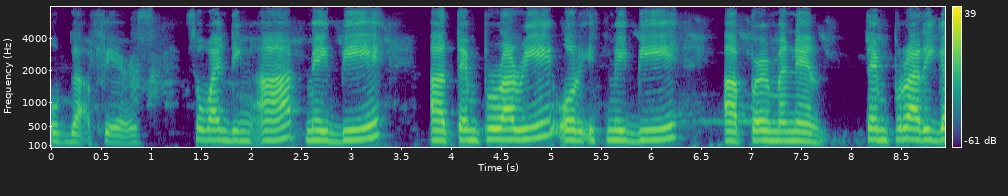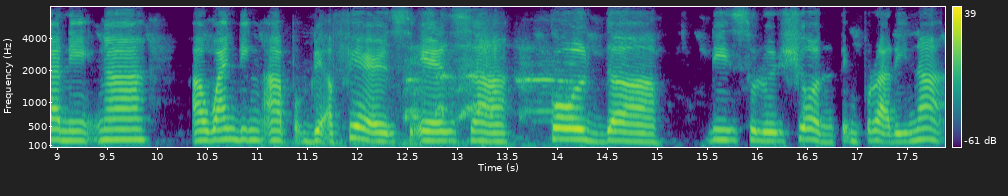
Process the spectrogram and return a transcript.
of the affairs. So winding up may be uh, temporary or it may be uh, permanent. Temporary gani nga uh, winding up of the affairs is uh, called uh, dissolution, temporary na.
